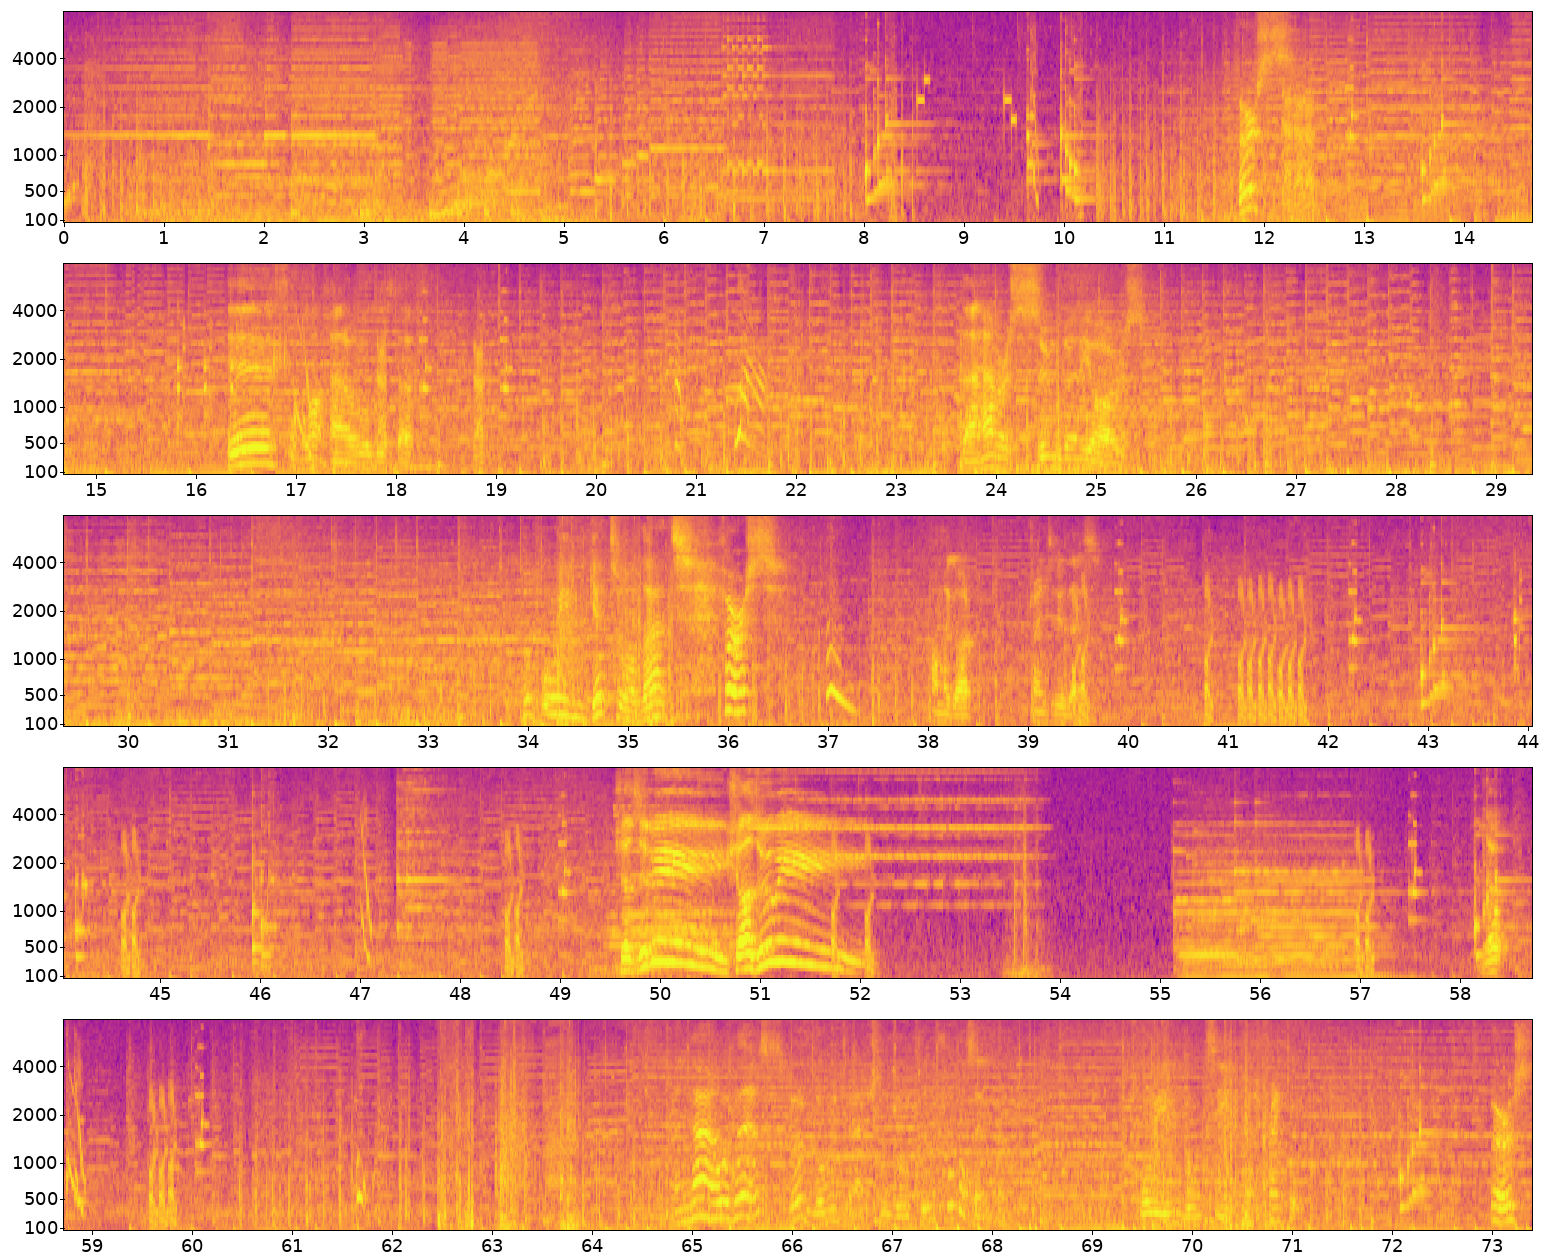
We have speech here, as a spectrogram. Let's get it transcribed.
Get to all that, first... Oh my god, I'm trying to do this. Shazubi! Shazubi! Going to actually go to the Trouble Center. Before we even go and see Josh Franklin. First,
